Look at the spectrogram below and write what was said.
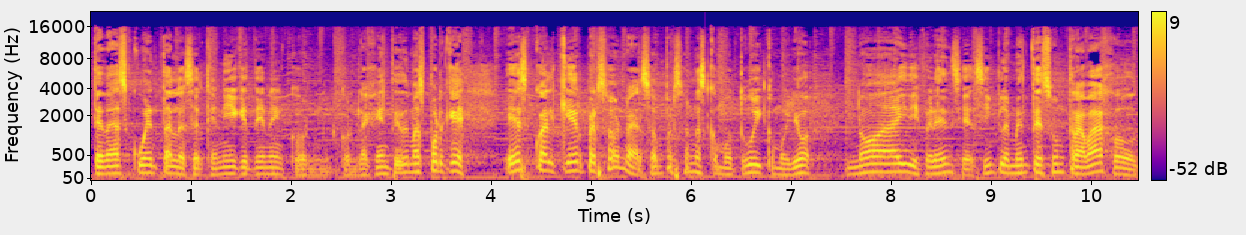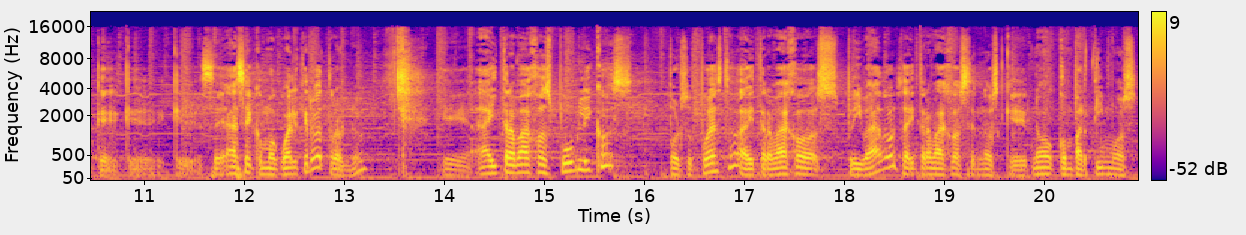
te das cuenta la cercanía que tienen con, con, la gente y demás, porque es cualquier persona, son personas como tú y como yo, no hay diferencia, simplemente es un trabajo que, que, se hace como cualquier otro, ¿no? Hay trabajos públicos, por supuesto, hay trabajos privados, hay trabajos en los que no compartimos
